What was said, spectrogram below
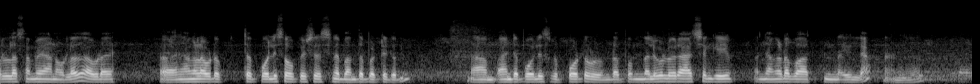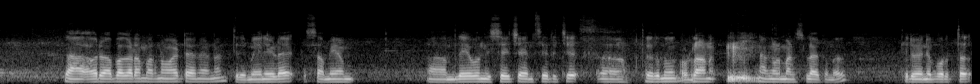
ഉള്ള സമയമാണുള്ളത്. അവിടെ ഞങ്ങൾ ഞങ്ങളവിടുത്തെ പോലീസ് ഓഫീസേഴ്സിനെ ബന്ധപ്പെട്ടിരുന്നു. അതിന്റെ പോലീസ് റിപ്പോർട്ടുകളുണ്ട്. അപ്പം നിലവിൽ ഒരു ആശങ്കയും ഞങ്ങളുടെ ഭാഗത്തുനിന്ന് ഇല്ല ഒരു അപകട മരണമായിട്ട് തന്നെയാണ് തിരുമേനിയുടെ സമയം ദൈവം നിശ്ചയിച്ച അനുസരിച്ച് ആ, തീർന്നു എന്നുള്ളതാണ് ഞങ്ങൾ മനസ്സിലാക്കുന്നത്. തിരുവേനി പുറത്ത്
